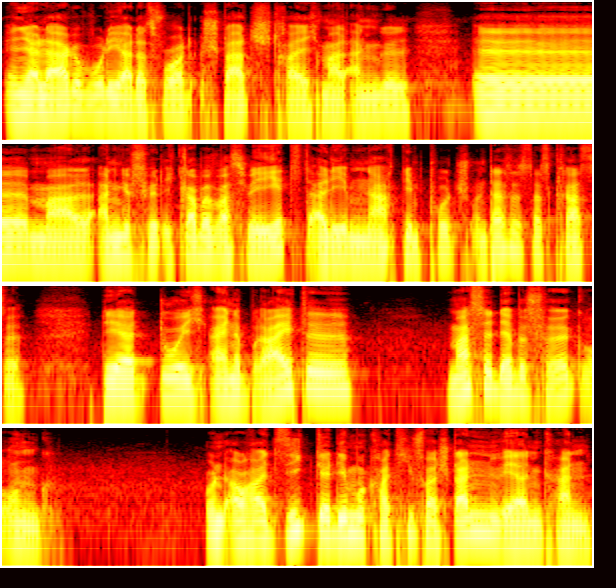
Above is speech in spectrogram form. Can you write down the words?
in der Lage wurde ja das Wort Staatsstreich mal, ange, äh, mal angeführt. Ich glaube, was wir jetzt erleben nach dem Putsch, und das ist das Krasse, der durch eine breite Masse der Bevölkerung und auch als Sieg der Demokratie verstanden werden kann,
